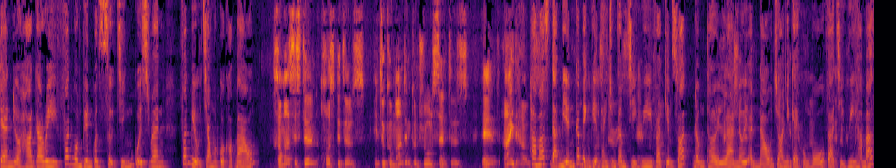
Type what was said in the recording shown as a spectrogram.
Daniel Hagari, phát ngôn viên quân sự chính của Israel, phát biểu trong một cuộc họp báo. Hamas has turned hospitals into command and control centers. Hamas đã biến các bệnh viện thành trung tâm chỉ huy và kiểm soát, đồng thời là nơi ẩn náu cho những kẻ khủng bố và chỉ huy Hamas.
